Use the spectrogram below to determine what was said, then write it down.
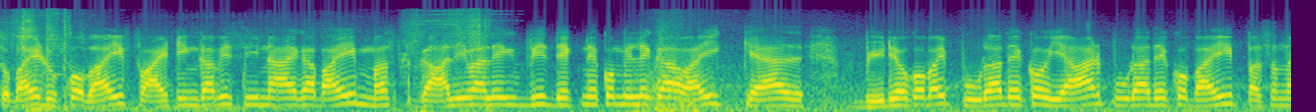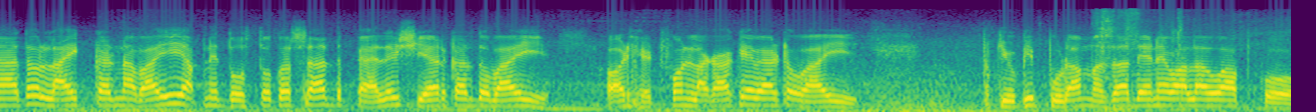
तो भाई रुको भाई फाइटिंग का भी सीन आएगा भाई, मस्त गाली वाले भी देखने को मिलेगा भाई। क्या वीडियो को भाई पूरा देखो यार, पूरा देखो भाई। पसंद आया तो लाइक करना भाई, अपने दोस्तों के साथ पहले शेयर कर दो भाई। और हेडफोन लगा के बैठो भाई। क्योंकि पूरा मज़ा देने वाला हो आपको।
